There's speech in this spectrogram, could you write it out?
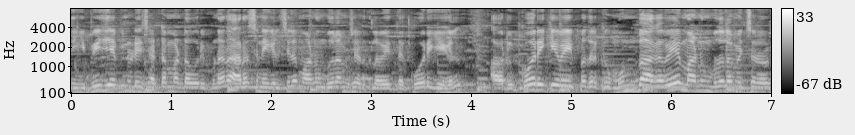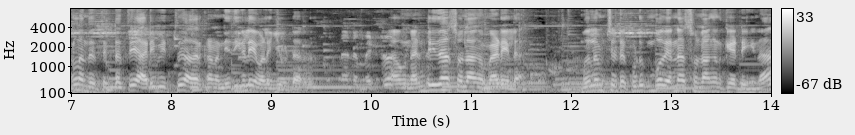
நீங்கள் பிஜேபியினுடைய சட்டமன்ற உறுப்பினர் அரசு நிகழ்ச்சியில் மனு முதலமைச்சரத்தில் வைத்த கோரிக்கைகள் அவர்கள் கோரிக்கை வைப்பதற்கு முன்பாகவே மனு முதலமைச்சர் அவர்கள் அந்த திட்டத்தை அறிவித்து அதற்கான நிதிகளை வழங்கிவிட்டார்கள். அவங்க நன்றி தான் சொன்னாங்க மேடையில். முதலமைச்சர்கிட்ட கொடுக்கும்போது என்ன சொன்னாங்கன்னு கேட்டிங்கன்னா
